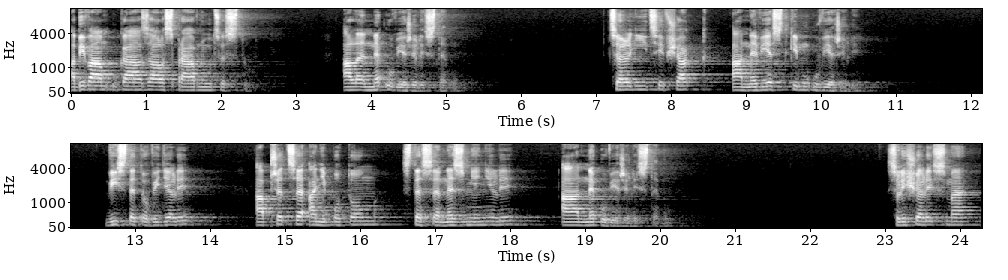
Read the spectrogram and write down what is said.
aby vám ukázal správnou cestu, ale neuvěřili jste mu. Celníci však a nevěstky mu uvěřili. Vy jste to viděli a přece ani potom jste se nezměnili a neuvěřili jste mu. Slyšeli jsme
